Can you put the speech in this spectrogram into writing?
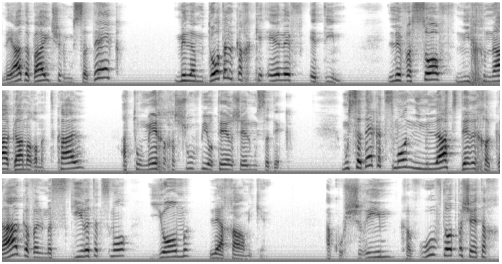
ליד הבית של מוסדק מלמדות על כך כאלף עדים. לבסוף נכנע גם הרמטכ"ל, התומך החשוב ביותר של מוסדק. מוסדק עצמו נמלט דרך הגג, אבל מסגיר את עצמו יום לאחר מכן. הקושרים קבעו עובדות בשטח.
